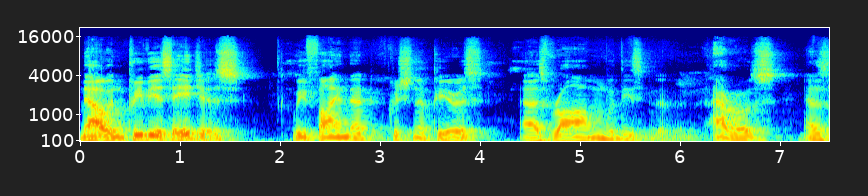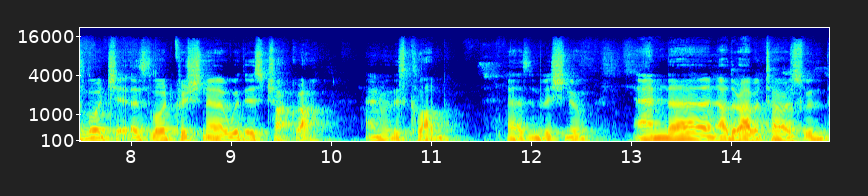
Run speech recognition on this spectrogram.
Now, in previous ages, we find that Krishna appears as Ram with these uh, arrows, as Lord, as Lord Krishna with his chakra and with his club, as in Vishnu, and, uh, and other avatars with,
